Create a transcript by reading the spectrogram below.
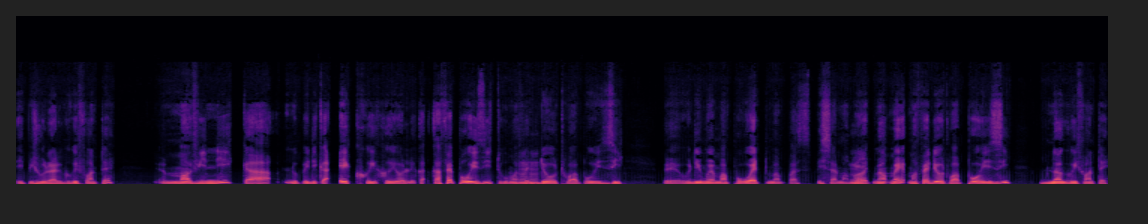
et puis je voulais le griffontais, m'a venu qu'à nous peut dire qu'à écrit créole, qu'à qu'à fait poésie tout, m'a fait Mhm. deux ou trois poésies. Euh, Vous dites, moi, ma poète, ma pas spécialement poète, mais mais m'a fait deux ou trois poésies dans griffontais.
